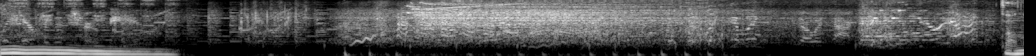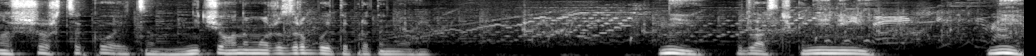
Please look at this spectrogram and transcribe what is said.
serious? Та ну що ж це коїться? Нічого не можу зробити проти нього. Ні, будь ласка, ні, ні, ні. Ні.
